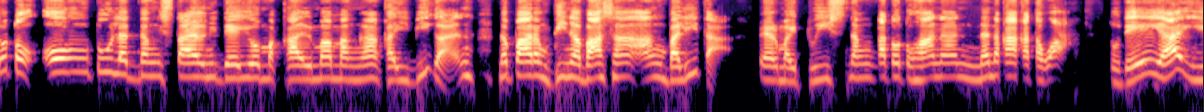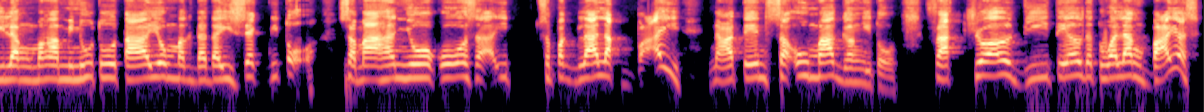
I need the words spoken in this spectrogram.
Totoong tulad ng style ni Deo makalma mga kaibigan na parang binabasa ang balita pero may twist ng katotohanan na nakakatawa. Today, ah, ilang mga minuto tayong magdadissect nito. Samahan niyo ko sa sa paglalakbay natin sa umagang ito. Factual, detailed at walang bias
